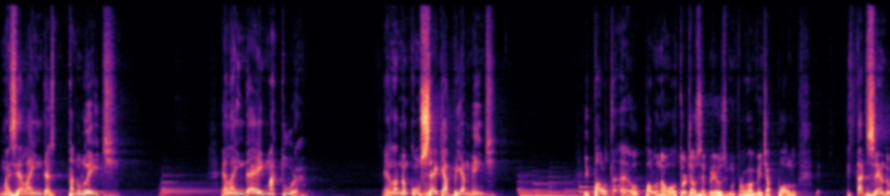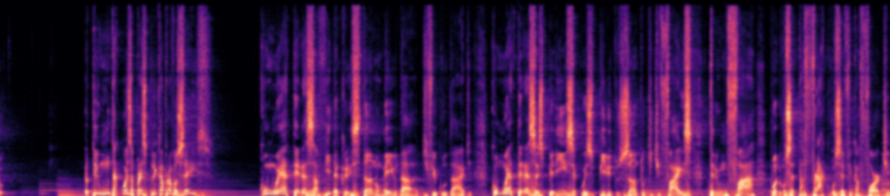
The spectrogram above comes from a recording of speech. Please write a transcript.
mas ela ainda está no leite ela ainda é imatura, ela não consegue abrir a mente. E Paulo, tá, eh, o Paulo não, o autor de aos Hebreus, muito provavelmente Apolo, está dizendo: Eu tenho muita coisa para explicar para vocês. Como é ter essa vida cristã no meio da dificuldade? Como é ter essa experiência com o Espírito Santo que te faz triunfar quando você está fraco, você fica forte,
